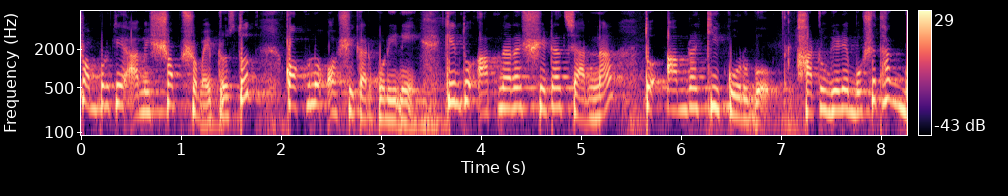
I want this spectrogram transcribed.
সম্পর্কে আমি সব সময় প্রস্তুত, কখনো অস্বীকার করিনি। কিন্তু আপনারা সেটা চান না, তো আমরা কি করব? হাঁটু গেড়ে বসে থাকব?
